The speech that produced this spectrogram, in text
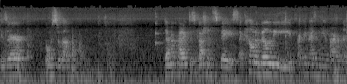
These are most of them. Democratic discussion space, accountability, recognizing the environment.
